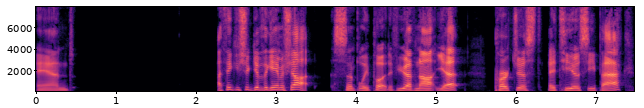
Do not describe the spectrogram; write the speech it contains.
and I think you should give the game a shot. Simply put, if you have not yet purchased a TOC pack,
